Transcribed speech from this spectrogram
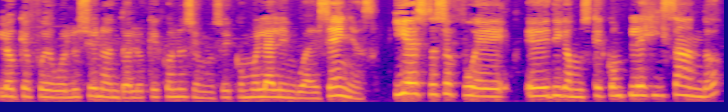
lo que fue evolucionando a lo que conocemos hoy como la lengua de señas. Y esto se fue, eh, digamos que complejizando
